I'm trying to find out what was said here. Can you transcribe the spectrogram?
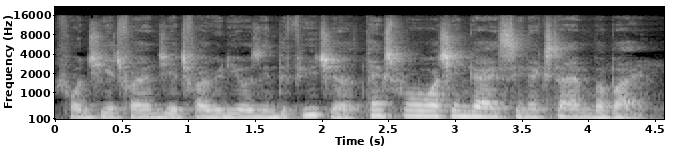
for GH5 and GH5 videos in the future. Thanks for watching guys. See you next time. Bye-bye.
